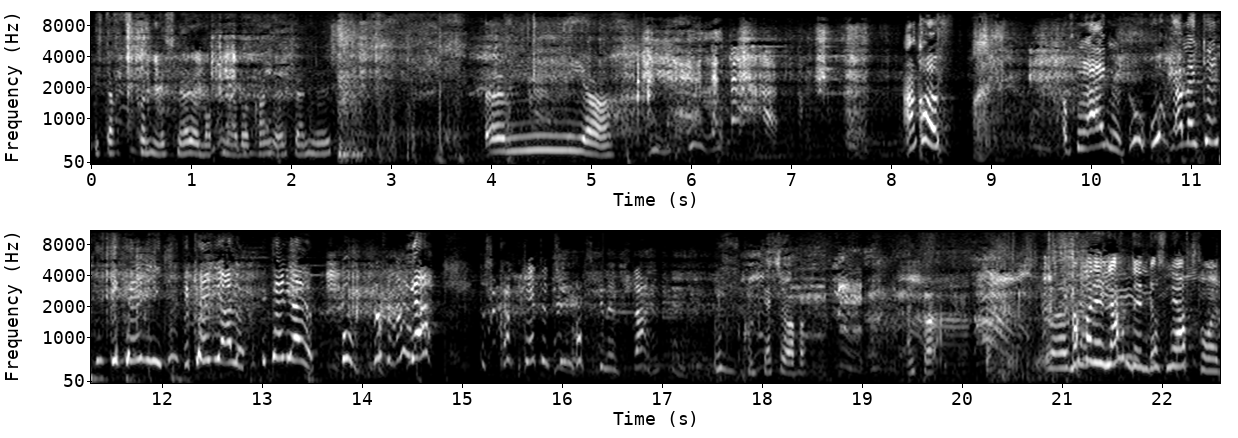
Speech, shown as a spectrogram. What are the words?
ich dachte, ich könnte mich schneller machen, aber kann ich anscheinend nicht. Ähm, ja. Angriff! Auf den eigenen. Uh, ja, mein Kill. Wir killen die. Wir killen die alle. Wir killen die alle. Boom. Ja. Das komplette Team Hopskin stand. Das ist komplett, aber einfach. Mach mal den Lachenden, das nervt voll.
